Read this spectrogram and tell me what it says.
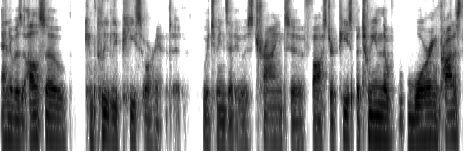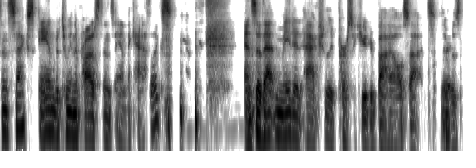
And it was also completely peace oriented, which means that it was trying to foster peace between the warring Protestant sects and between the Protestants and the Catholics. and so that made it actually persecuted by all sides. It was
